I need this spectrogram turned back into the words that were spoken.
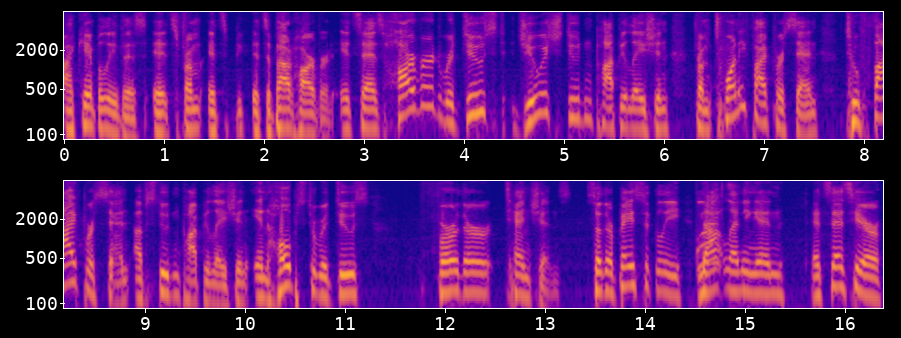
I can't believe this. It's from it's it's about Harvard. It says Harvard reduced Jewish student population from 25% to 5% of student population in hopes to reduce further tensions. So they're basically not letting in it says here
